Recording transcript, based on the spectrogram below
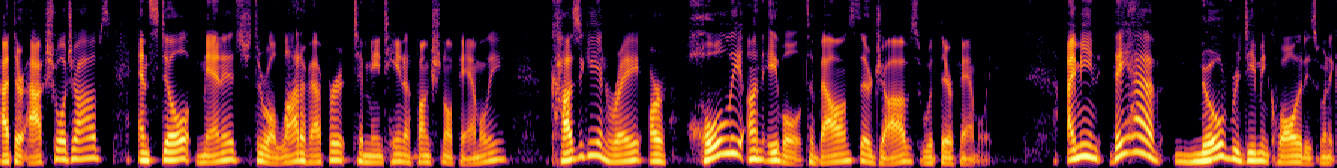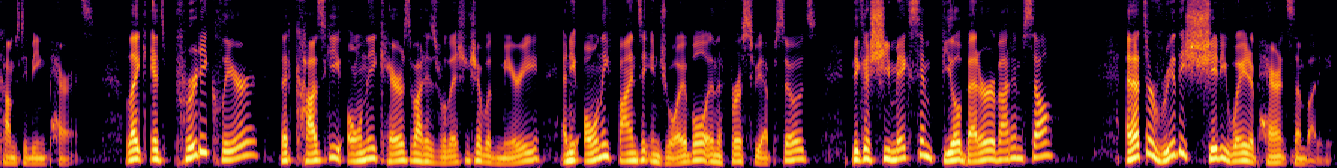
at their actual jobs and still manage through a lot of effort to maintain a functional family, Kazuki and Rei are wholly unable to balance their jobs with their family. I mean, they have no redeeming qualities when it comes to being parents. Like, it's pretty clear that Kazuki only cares about his relationship with Miri and he only finds it enjoyable in the first few episodes because she makes him feel better about himself. And that's a really shitty way to parent somebody.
